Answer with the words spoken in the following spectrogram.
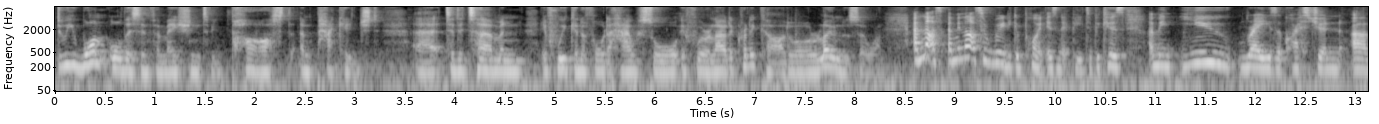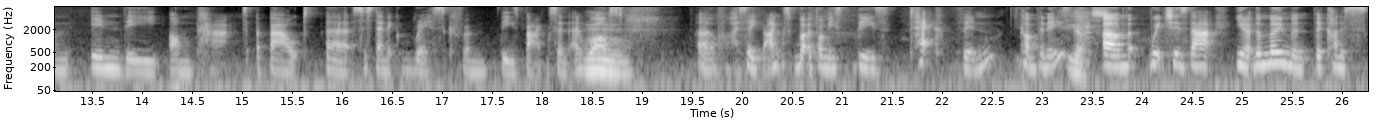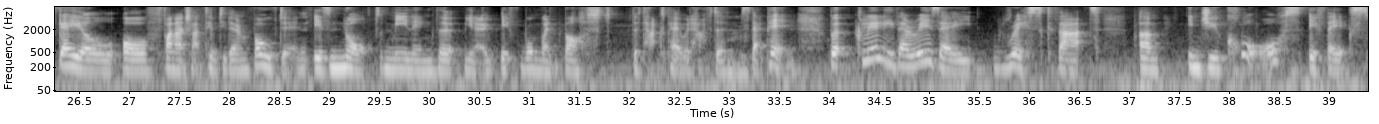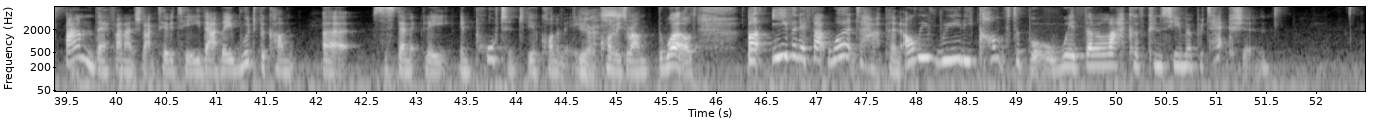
Do we want all this information to be passed and packaged uh, to determine if we can afford a house or if we're allowed a credit card or a loan and so on? And that's, I mean, that's a really good point, isn't it, Peter? Because, I mean, you raise a question um, in the Unpacked about uh, systemic risk from these banks. And, and whilst uh, I say banks, but from these, these tech fin companies, Yes. um, which is that, you know, at the moment, the kind of scale of financial activity they're involved in is not meaning that, you know, if one went bust, the taxpayer would have to step in. But clearly, there is a risk that um, in due course, if they expand their financial activity, that they would become uh, systemically important to the economy, Yes. economies around the world. But even if that weren't to happen, are we really comfortable with the lack of consumer protection?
